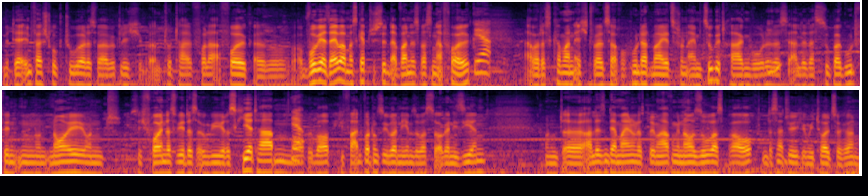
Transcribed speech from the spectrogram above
mit der Infrastruktur, das war wirklich ein total voller Erfolg. Also, obwohl wir selber mal skeptisch sind, ab wann ist was ein Erfolg. ja. Aber das kann man echt, weil es auch hundertmal jetzt schon einem zugetragen wurde, Mhm. dass alle das super gut finden und neu und sich freuen, dass wir das irgendwie riskiert haben, Ja. auch überhaupt die Verantwortung zu übernehmen, sowas zu organisieren. Und äh, alle sind der Meinung, dass Bremerhaven genau sowas braucht. Und das ist natürlich irgendwie toll zu hören.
